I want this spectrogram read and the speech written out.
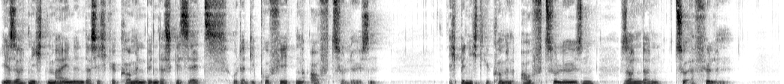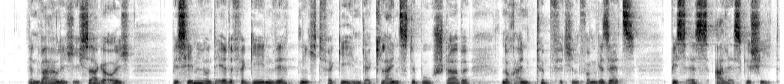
Ihr sollt nicht meinen, dass ich gekommen bin, das Gesetz oder die Propheten aufzulösen. Ich bin nicht gekommen aufzulösen, sondern zu erfüllen. Denn wahrlich, ich sage euch, bis Himmel und Erde vergehen, wird nicht vergehen der kleinste Buchstabe, noch ein Tüpfelchen vom Gesetz, bis es alles geschieht.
